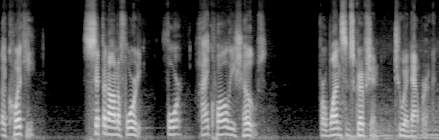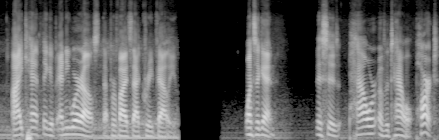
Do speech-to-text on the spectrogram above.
The Quickie, Sipping on a 40, four high quality shows for one subscription to a network. I can't think of anywhere else that provides that great value. Once again, this is Power of the Towel, part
